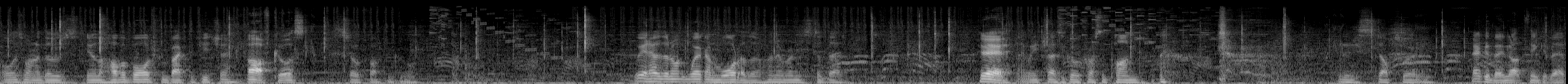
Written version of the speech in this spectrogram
80s. Always one of those, you know, the hoverboard from Back to the Future. Oh, of course. So fucking cool. Weird how they don't work on water though. I never understood that. Yeah. Like when he tries to go across the pond, and it just stops working. How could they not think of that?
